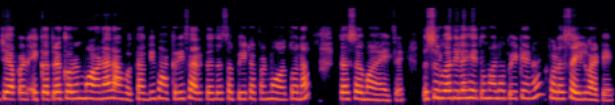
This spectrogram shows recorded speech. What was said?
जे आपण एकत्र करून मळणार आहोत, अगदी भाकरी सारखं जसं पीठ आपण मळतो ना, तसं मळायचंय. तर सुरुवातीला हे तुम्हाला पीठ आहे ना, थोडं सैल वाटेल.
